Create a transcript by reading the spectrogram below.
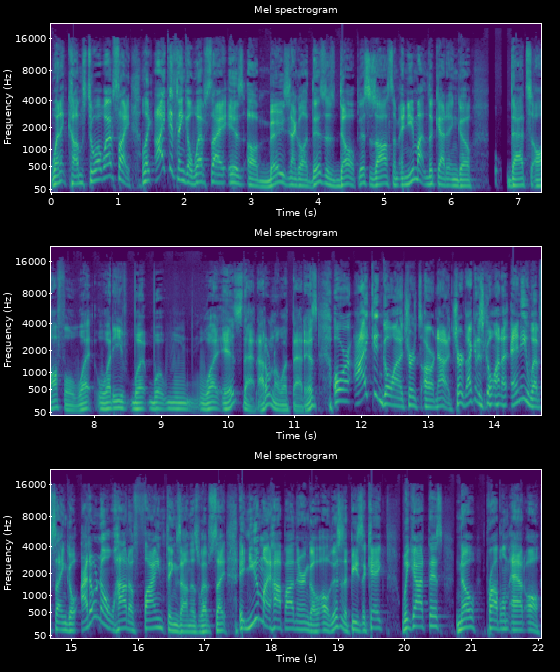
when it comes to a website. Like I could think a website is amazing. I go, this is dope. This is awesome. And you might look at it and go, that's awful. What, what, what, what, what is that? I don't know what that is. Or I can go on a church or not a church. I can just go on a, any website and go, I don't know how to find things on this website. And you might hop on there and go, oh, this is a piece of cake. We got this. No problem at all.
